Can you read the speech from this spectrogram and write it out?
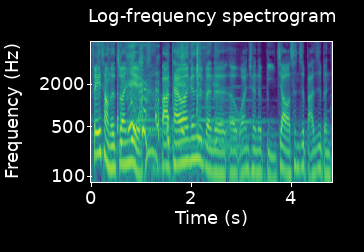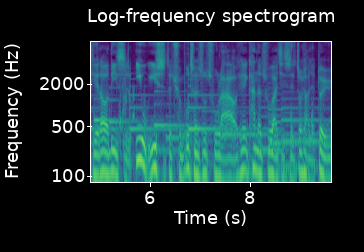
非常的专业，把台湾跟日本的呃完全的比较，甚至把日本铁道的历史一五一十的全部陈述出来啊，我可以看得出来，其实周小姐对于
